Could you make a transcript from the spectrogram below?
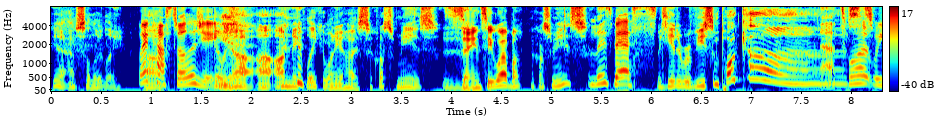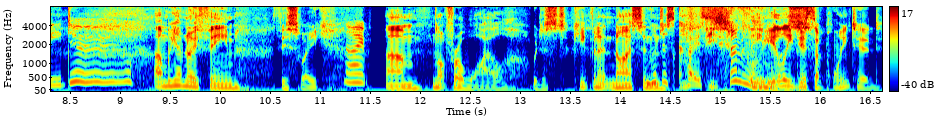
Yeah, absolutely. We're Uh, castology. Here we are. Uh, I'm Nick Leaker, one of your hosts. Across from years. Zane C. Weber. Across from years. Liz Best. We're here to review some podcasts. That's what we do. Um, we have no theme this week. No, Um, not for a while. We're just keeping it nice and we'll just coast. You sound really disappointed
